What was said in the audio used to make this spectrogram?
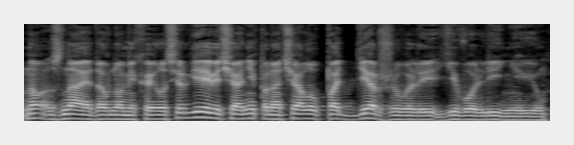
но, зная давно Михаила Сергеевича, они поначалу поддерживали его линию.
